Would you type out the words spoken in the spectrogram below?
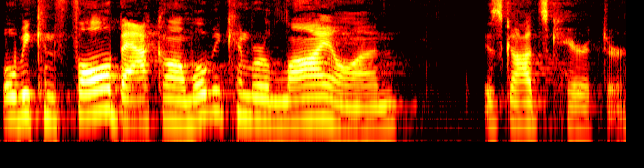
what we can fall back on, what we can rely on, is God's character.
